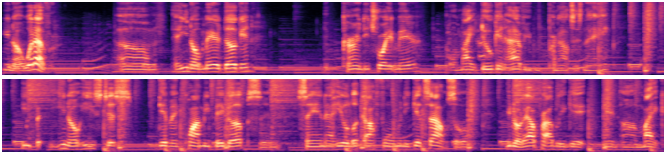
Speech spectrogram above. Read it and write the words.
You know, whatever. Um, and you know, Mayor Duggan, current Detroit mayor, or Mike Dugan, however you pronounce his name. He, you know, he's just giving Kwame big ups and saying that he'll look out for him when he gets out. So, you know, that'll probably get, uh, Mike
